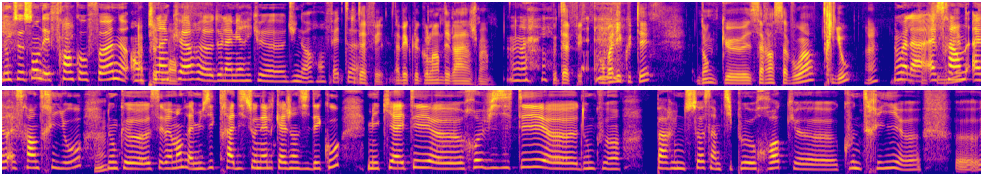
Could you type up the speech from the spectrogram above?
Donc ce sont des francophones en plein cœur de l'Amérique du Nord, en fait. Tout à fait, avec le grand délagement. Tout à fait. On va l'écouter. Donc euh, Sarah Savoie, trio. Hein, voilà, elle sera, en, elle, sera, en, trio. Hein Donc euh, c'est vraiment de la musique traditionnelle cajun Zideco, mais qui a été euh, revisitée donc par une sauce un petit peu rock, euh, country, euh, euh,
